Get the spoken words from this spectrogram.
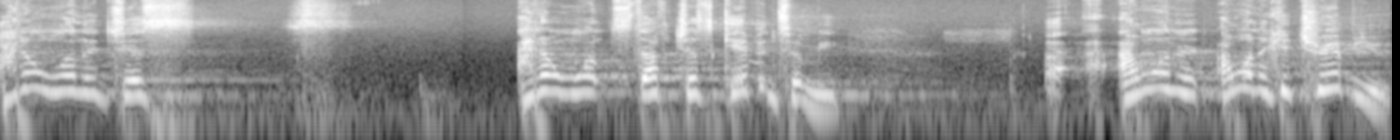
I don't want to just, I don't want stuff just given to me. I, I want to I wanna contribute,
